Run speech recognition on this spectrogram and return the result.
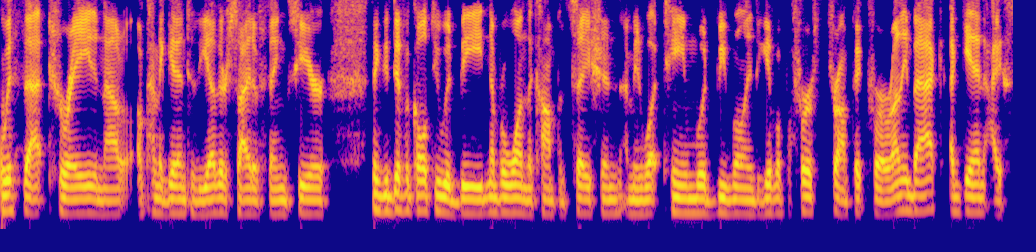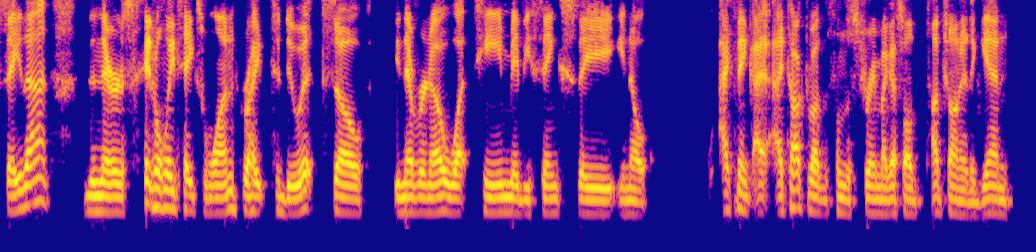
with that trade, and I'll, I'll kind of get into the other side of things here. I think the difficulty would be number one, the compensation. I mean, what team would be willing to give up a first round pick for a running back? Again, I say that, then there's it only takes one, right, to do it. So you never know what team maybe thinks they, you know, I think I, I talked about this on the stream. I guess I'll touch on it again.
